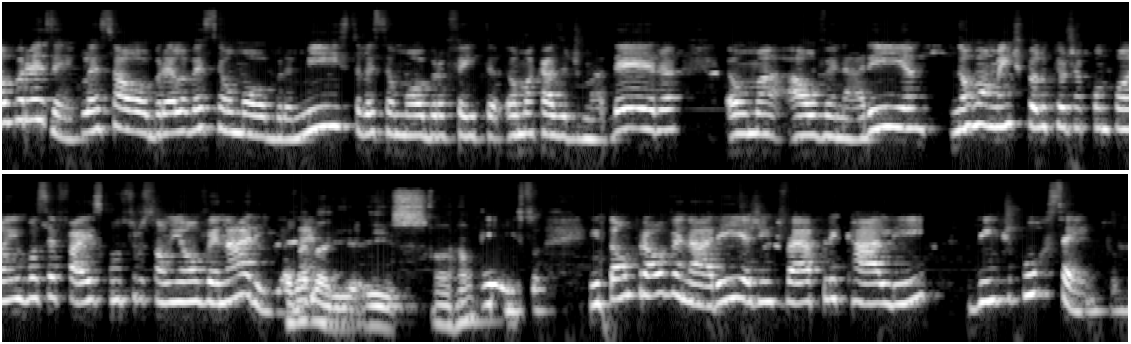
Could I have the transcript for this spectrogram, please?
Então, por exemplo, essa obra ela vai ser uma obra mista, vai ser uma obra feita, é uma casa de madeira, é uma alvenaria. Normalmente, pelo que eu já acompanho, você faz construção em alvenaria. Né? Alvenaria, né? isso. Uhum. Isso. Então, para alvenaria, a gente vai aplicar ali 20%.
